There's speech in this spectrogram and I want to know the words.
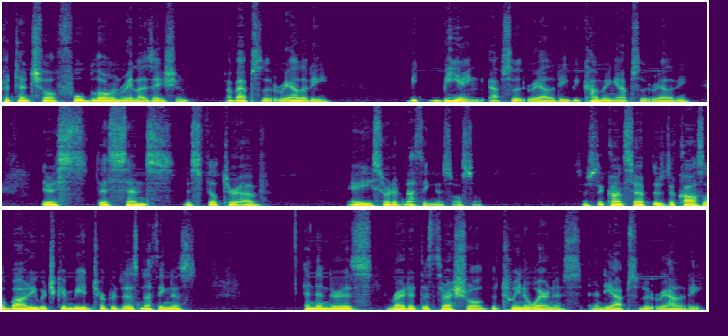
potential full-blown realization of absolute reality, be, being absolute reality, becoming absolute reality, there's this sense, this filter of a sort of nothingness also. So there's the concept, there's the causal body, which can be interpreted as nothingness. And then there is right at the threshold between awareness and the absolute reality,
